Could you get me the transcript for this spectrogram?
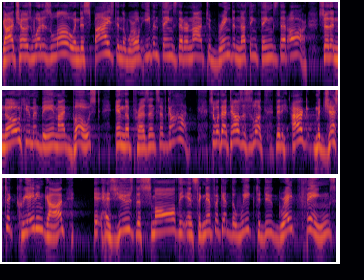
God chose what is low and despised in the world, even things that are not, to bring to nothing things that are, so that no human being might boast in the presence of God." So what that tells us is look, that our majestic creating God it has used the small, the insignificant, the weak to do great things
